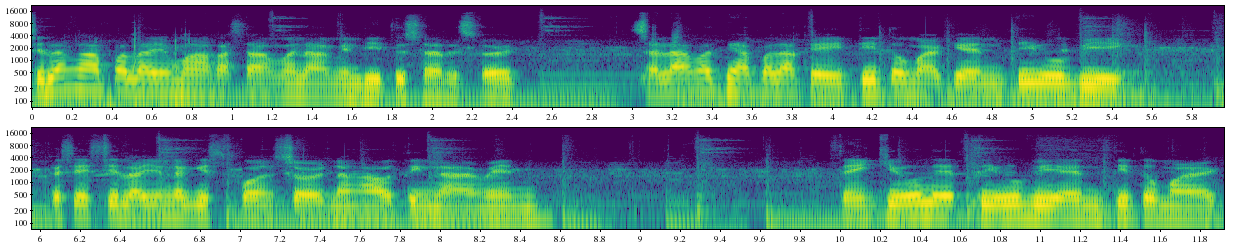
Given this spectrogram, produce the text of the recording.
Sila nga pala yung mga kasama namin dito sa resort. Salamat nga pala kay Tito Mark and TUB kasi sila yung nag-sponsor ng outing namin. Thank you ulit TUB and Tito Mark.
